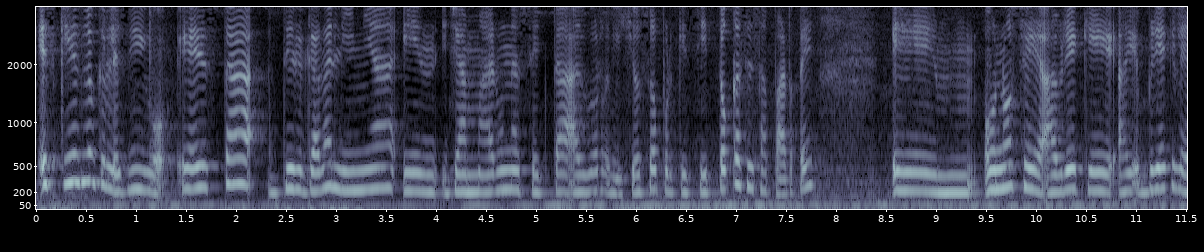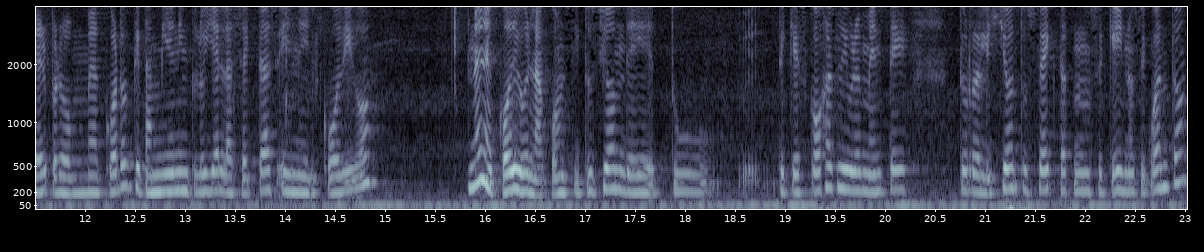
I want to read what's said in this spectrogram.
Es que es lo que les digo, esta delgada línea en llamar una secta algo religioso, porque si tocas esa parte, Em, o no sé, habría que, habría que leer, pero me acuerdo que también incluye las sectas en el código, no en el código, en la constitución de tu, de que escojas libremente tu religión, tu secta, no sé qué y no sé cuánto.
